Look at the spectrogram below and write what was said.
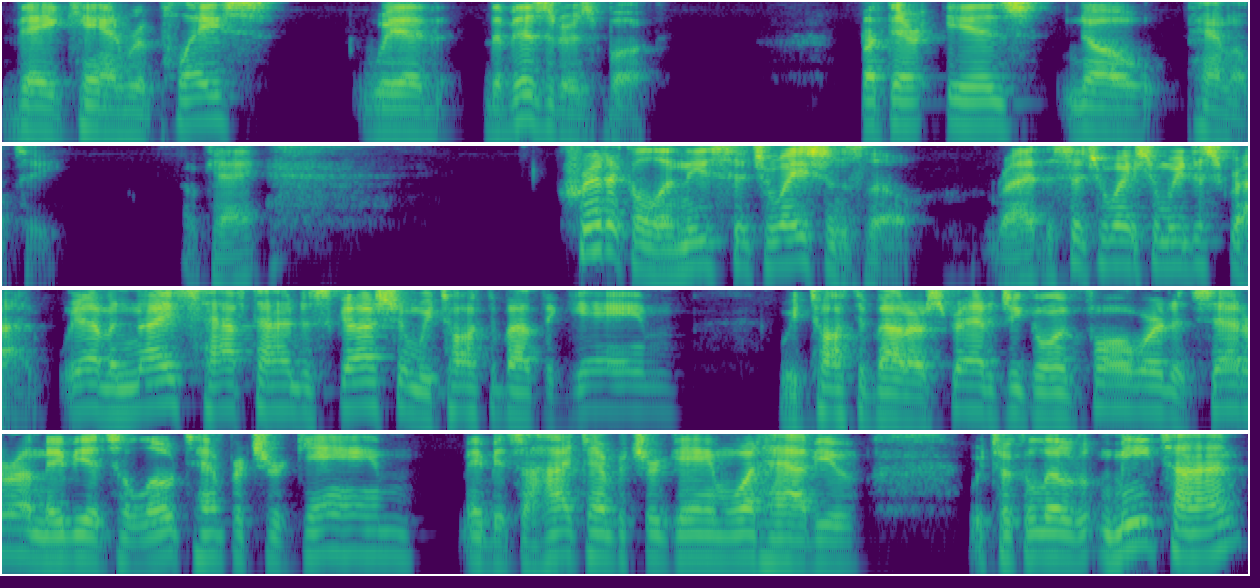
they can replace with the visitor's book, but there is no penalty. Okay. Critical in these situations, though, right? The situation we described. We have a nice halftime discussion. We talked about the game. We talked about our strategy going forward, etc. Maybe it's a low temperature game. Maybe it's a high temperature game, what have you. We took a little me time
